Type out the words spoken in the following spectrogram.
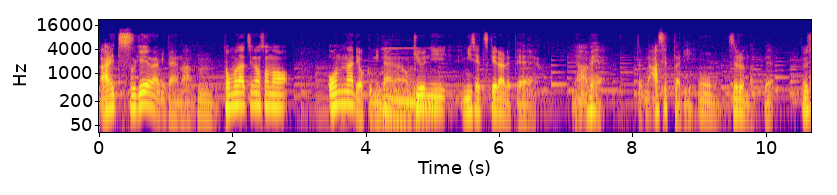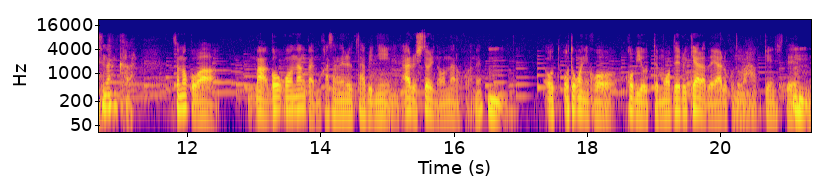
あいつすげえなみたいなうん。友達のその女力みたいなのを急に見せつけられて、やべえって焦ったりうん。するんだって。それでなんかその子は、まあ、合コン何回も重ねるたびにある一人の女の子がねうん。お男にこう媚びを打ってモデルキャラでやることが発見して、うん。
